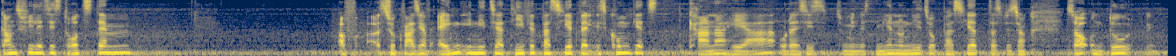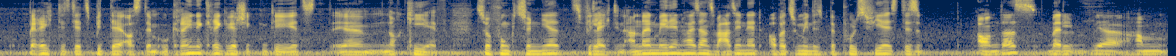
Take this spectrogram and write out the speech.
ganz vieles ist trotzdem auf, so quasi auf Eigeninitiative passiert, weil es kommt jetzt keiner her, oder es ist zumindest mir noch nie so passiert, dass wir sagen, so und du berichtest jetzt bitte aus dem Ukraine-Krieg, wir schicken die jetzt ähm, nach Kiew. So funktioniert es vielleicht in anderen Medienhäusern, das weiß ich nicht, aber zumindest bei Puls 4 ist das anders, weil wir haben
